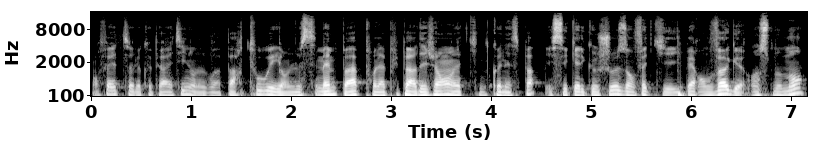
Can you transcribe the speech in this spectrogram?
En fait, le copywriting, on le voit partout et on ne le sait même pas pour la plupart des gens qui ne connaissent pas. Et c'est quelque chose en fait qui est hyper en vogue en ce moment.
